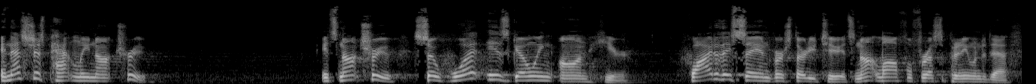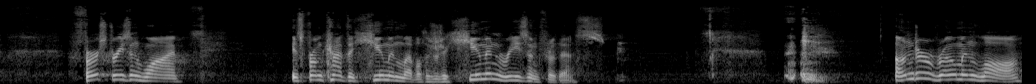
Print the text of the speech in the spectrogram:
And that's just patently not true. It's not true. So, what is going on here? Why do they say in verse 32 it's not lawful for us to put anyone to death? First reason why is from kind of the human level. There's a human reason for this. Under Roman law,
